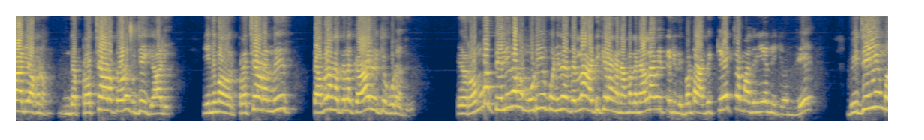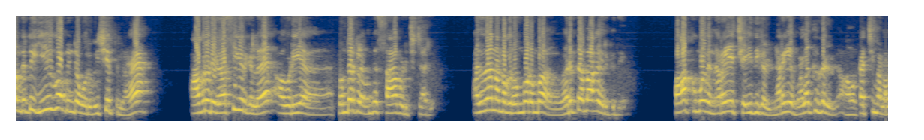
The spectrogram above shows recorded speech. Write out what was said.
காலி ஆகணும். இந்த பிரச்சாரத்தோட விஜய் காலி. இனிமே ஒரு பிரச்சாரம்னு தமிழகத்துல கால் வைக்க கூடாது. இதை ரொம்ப தெளிவாக முடிவு பண்ணி தான் இதெல்லாம் அடிக்கிறாங்க. நமக்கு நல்லாவே தெரியுது. பட் அதுக்கேற்ற மாதிரியே இன்னைக்கு வந்து விஜயும் வந்துட்டு ஈகோ அப்படின்ற ஒரு விஷயத்துல அவருடைய ரசிகர்களை அவருடைய தொண்டர்களை வந்து சாவடிச்சிட்டாரு. அதுதான் நமக்கு ரொம்ப ரொம்ப வருத்தமாக இருக்குது. பார்க்கும்போது நிறைய செய்திகள் நிறைய வழக்குகள் அவன் கட்சி மேல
